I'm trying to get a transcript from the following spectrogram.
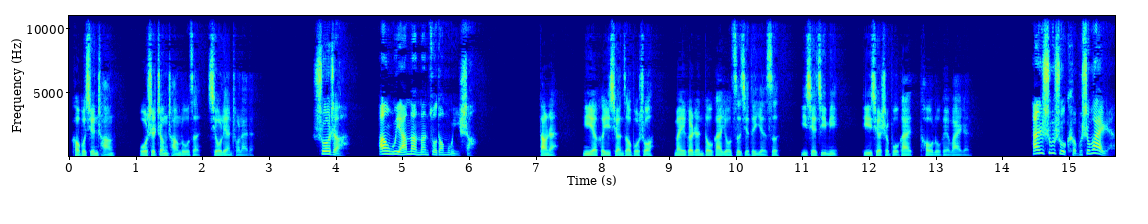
可不寻常，不是正常路子修炼出来的。”说着，安无涯慢慢坐到木椅上。当然，你也可以选择不说。每个人都该有自己的隐私，一些机密的确是不该透露给外人。安叔叔可不是外人，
